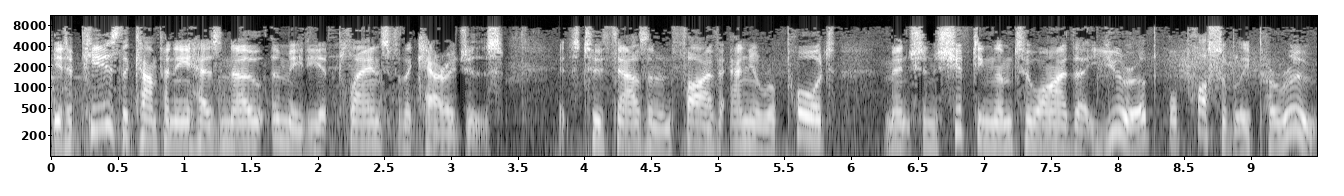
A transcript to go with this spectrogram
It appears the company has no immediate plans for the carriages. Its 2005 annual report mentions shifting them to either Europe or possibly Peru.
